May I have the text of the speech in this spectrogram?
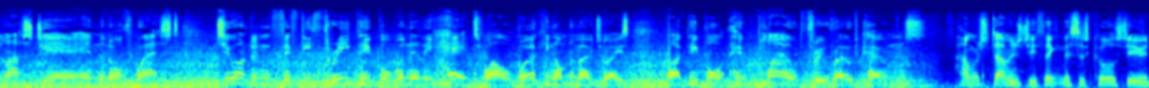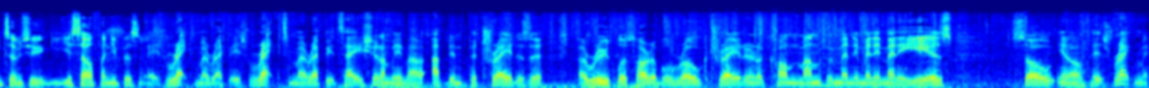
last year in the Northwest, 253 people were nearly hit while working on the motorways by people who ploughed through road cones. How much damage do you think this has caused you in terms of yourself and your business? It's wrecked my rep- It's wrecked my reputation. I mean, I've been portrayed as a, a ruthless, horrible rogue trader and a con man for many, many, many years. So you know, it's wrecked me.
